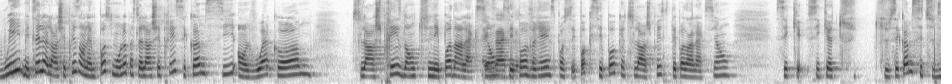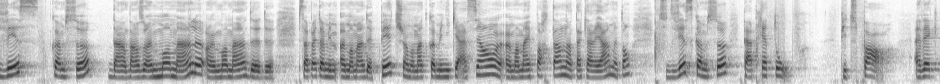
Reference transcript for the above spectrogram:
Oui, mais tu sais, le lâcher-prise, on n'aime pas ce mot-là parce que le lâcher-prise, c'est comme si on le voit comme tu lâches prise, donc tu n'es pas dans l'action. C'est pas vrai. C'est pas, pas, que, pas que tu lâches prise, tu n'es pas dans l'action. C'est que, c'est que tu, c'est comme si tu te visses comme ça, dans, dans un moment, là, un moment de. de ça peut être un, moment de pitch, un moment de communication, un, moment important dans ta carrière, mettons. Tu te visses comme ça, puis après, tu ouvres. Puis tu pars avec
